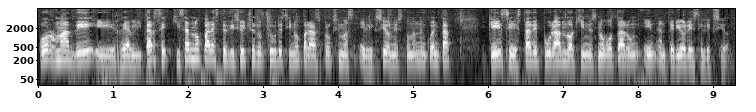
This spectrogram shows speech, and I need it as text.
forma de eh, rehabilitarse, quizás no para este 18 de octubre, sino para las próximas elecciones, tomando en cuenta que se está depurando a quienes no votaron en anteriores elecciones.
